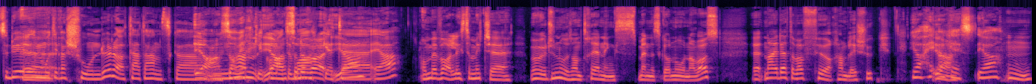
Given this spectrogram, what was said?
Så du er motivasjonen motivasjon du da, til at han skal Eh. Ja, nå virkelig komme ja, tilbake var- til ja. ja. Og vi var liksom ikke Vi var jo ikke noen sånn treningsmennesker, noen av oss. Eh, Nei, dette var før han ble sjuk. Ja, hei, Ja. ok, ja. Mm.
